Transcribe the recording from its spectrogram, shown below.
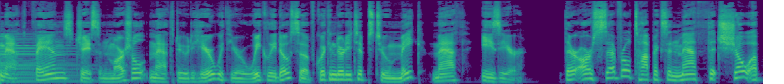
math fans, Jason Marshall, Math Dude here with your weekly dose of quick and dirty tips to make math easier. There are several topics in math that show up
